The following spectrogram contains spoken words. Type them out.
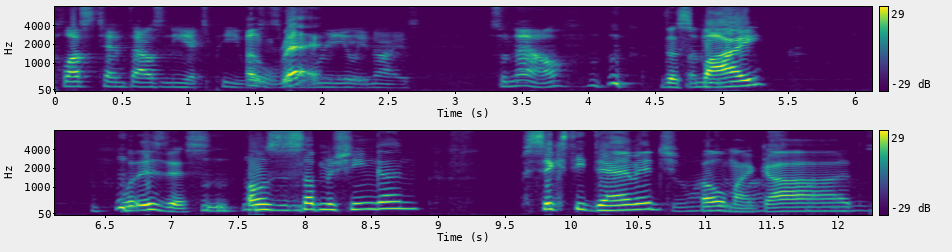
plus 10,000 EXP, which is really nice. So now, The spy. what is this? Oh, is this a submachine gun? 60 damage? do we wanna Oh my god.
